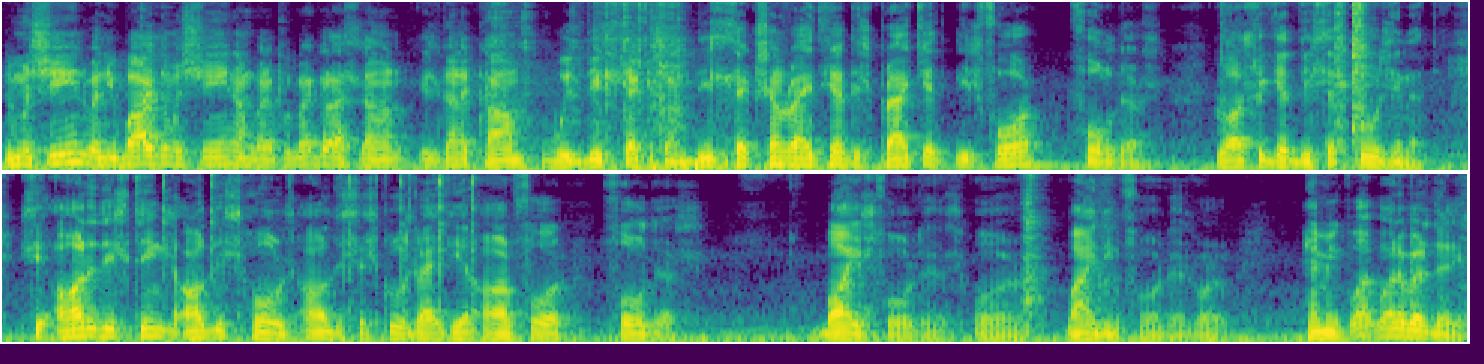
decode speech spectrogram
the machine when you buy the machine i'm going to put my glass down is going to come with this section. This section right here this bracket is for folders you also get these screws in it see all of these things all these holes all these screws right here are for folders bias folders or binding folders or hemming whatever there is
